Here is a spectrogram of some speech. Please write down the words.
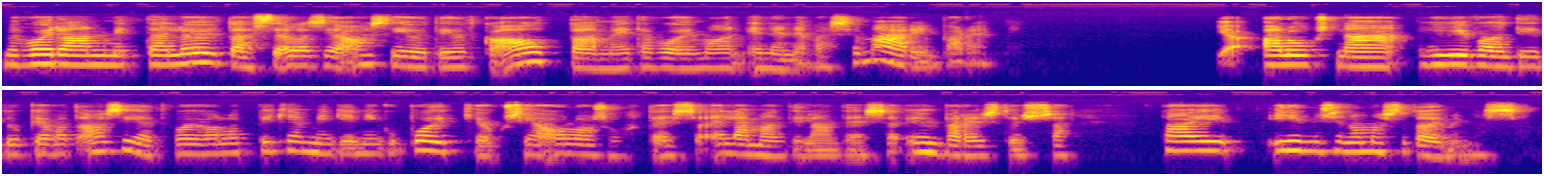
me voidaan nimittäin löytää sellaisia asioita, jotka auttaa meitä voimaan enenevässä määrin paremmin. Ja aluksi nämä hyvinvointia tukevat asiat voi olla pikemminkin niin kuin poikkeuksia olosuhteissa, elämäntilanteessa, ympäristössä tai ihmisen omassa toiminnassa.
